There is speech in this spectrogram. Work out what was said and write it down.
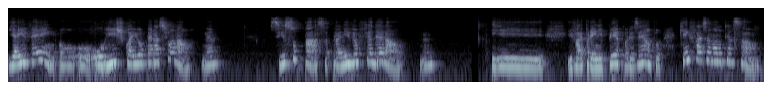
e aí vem o, o, o risco aí operacional, né, se isso passa para nível federal, né, e, e vai para a NP, por exemplo, quem faz a manutenção?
